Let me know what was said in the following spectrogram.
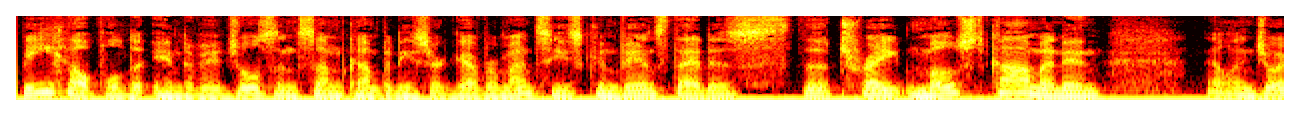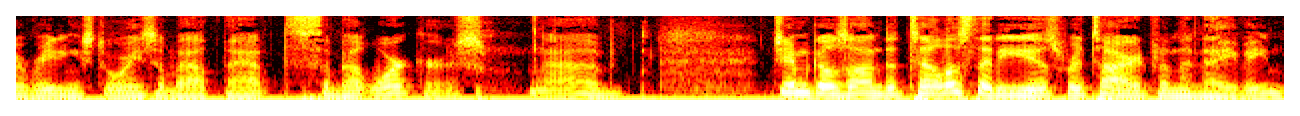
be helpful to individuals in some companies or governments. He's convinced that is the trait most common, and they'll enjoy reading stories about that, about workers. Uh, Jim goes on to tell us that he is retired from the Navy,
